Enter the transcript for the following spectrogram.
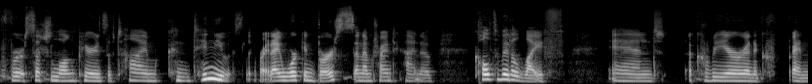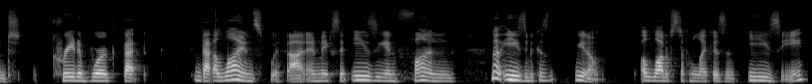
for such long periods of time continuously, right? I work in bursts and I'm trying to kind of cultivate a life and a career and a, and creative work that that aligns with that and makes it easy and fun. Not easy because, you know, a lot of stuff in life isn't easy,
